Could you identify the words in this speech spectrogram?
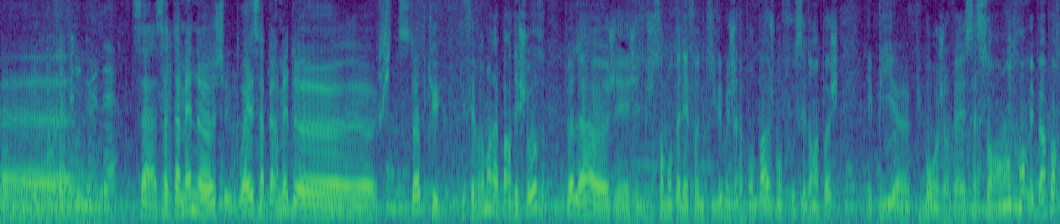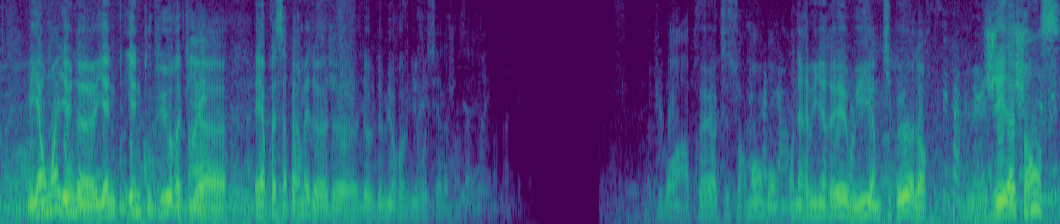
Euh, Ça fait une bulle d'air. ça, ça t'amène, euh, ouais, ça permet de euh, stop. Tu, tu fais vraiment la part des choses. Tu vois là, euh, j'ai- j'ai- je sens mon téléphone qui vibre, mais je réponds pas, je m'en fous, c'est dans ma poche. Et puis, puis bon, ça se sort en rentrant, mais peu importe. Mais il y a au moins il y a une, il y a une, il y a une coupure et puis Ouais. et après ça permet de, de- de- de mieux revenir aussi à l'agence puis bon, après accessoirement, bon, on est rémunéré, oui, un petit peu. Alors j'ai la chance,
